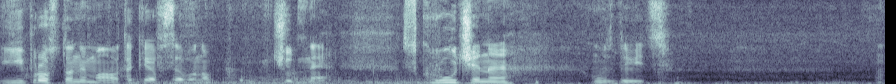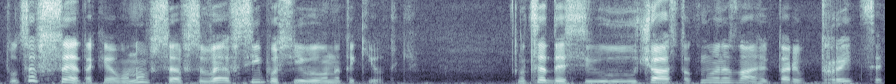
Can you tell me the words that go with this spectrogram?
її просто нема. Отаке все воно чудне, скручене. Ось дивіться. То це все таке, воно все, все всі посіви, вони такі отакі. Оце десь участок, ну я не знаю, гектарів 30,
